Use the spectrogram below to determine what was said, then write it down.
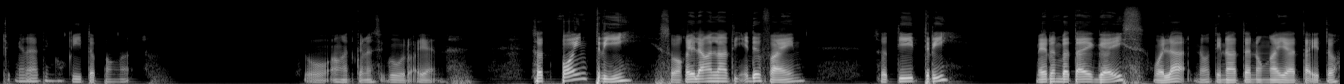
check na natin kung kita pa nga. So, angat ko lang siguro. Ayan. So, at point 3, so, kailangan natin i-define. So, T3, meron ba tayo guys? Wala, no? Tinatanong nga yata ito.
